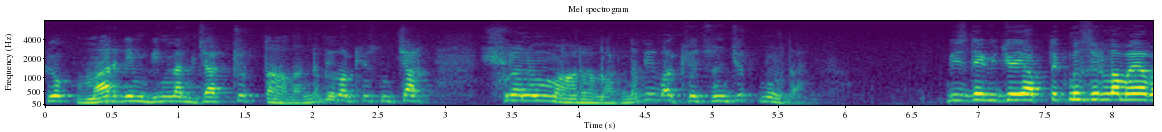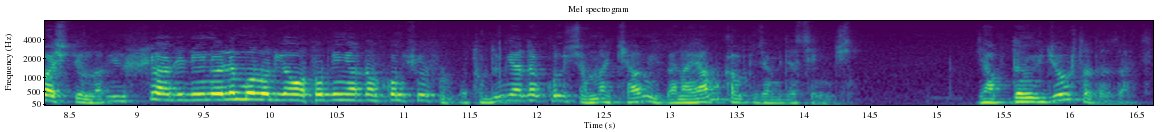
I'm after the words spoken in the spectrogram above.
yok Mardin bilmem Cartçurt dağlarında. Bir bakıyorsun Cart şuranın mağaralarında. Bir bakıyorsun Curt burada. Biz de video yaptık mı zırlamaya başlıyorlar. Dediğin öyle mi olur ya oturduğun yerden konuşuyorsun. Oturduğum yerden konuşacağım lan Kamil. Ben ayağa mı kalkacağım bir de senin için. Yaptığım video ortada zaten.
